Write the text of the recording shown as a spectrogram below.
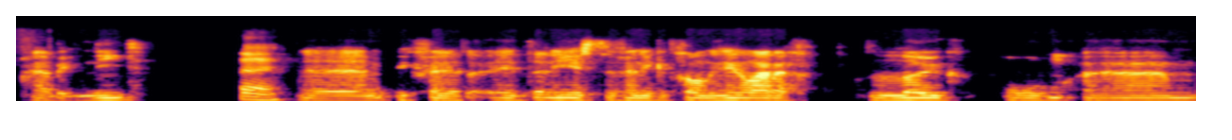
heb ik niet. Nee. Ehm, ik vind het, ten eerste vind ik het gewoon heel erg leuk om ehm,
